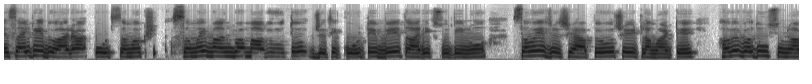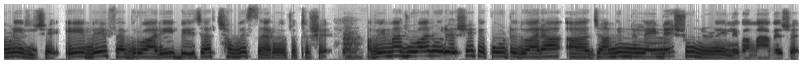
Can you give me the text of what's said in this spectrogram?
એસઆઈટી દ્વારા કોર્ટ સમક્ષ સમય માંગવામાં આવ્યો હતો, જેથી કોર્ટે બે તારીખ સુધીનો સમય જે છે આપ્યો છે, એટલા માટે હવે વધુ સુનાવણી જે છે એ બે ફેબ્રુઆરી બે હજાર છવ્વીસના રોજ થશે. હવે એમાં જોવાનું રહેશે કે કોર્ટ દ્વારા આ જામીનને લઈને શું નિર્ણય લેવામાં આવે છે.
